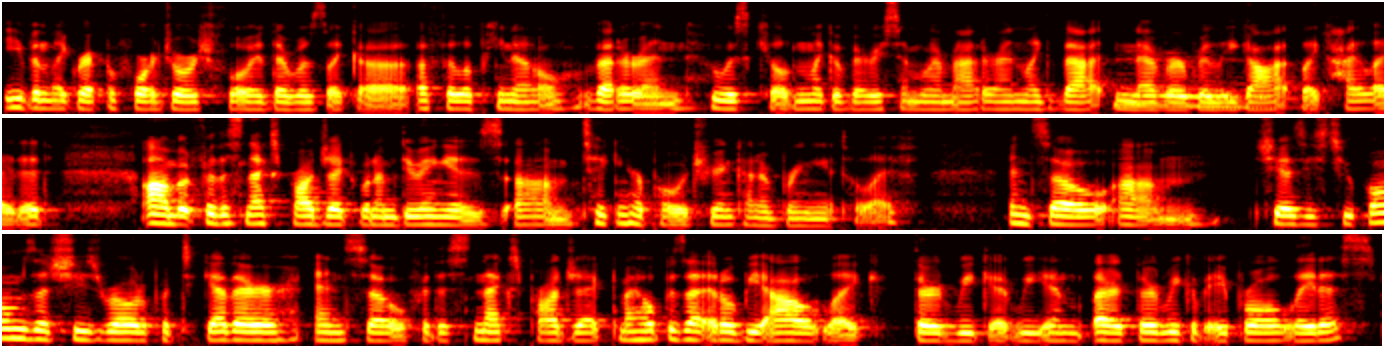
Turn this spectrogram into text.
even like right before George Floyd, there was like a, a, Filipino veteran who was killed in like a very similar matter, and like that mm. never really mm. got like highlighted. Um, but for this next project, what I'm doing is um, taking her poetry and kind of bringing it to life. And so um, she has these two poems that she's wrote or put together. And so for this next project, my hope is that it'll be out like third week at we in or third week of April latest.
